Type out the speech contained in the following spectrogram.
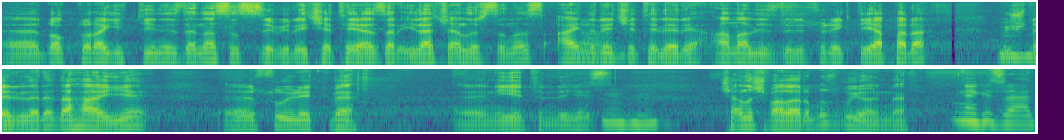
e, doktora gittiğinizde nasıl size bir reçete yazar, ilaç alırsınız. Aynı Doğru. reçeteleri, analizleri sürekli yaparak müşterilere daha iyi e, su üretme e, niyetindeyiz. Hı -hı. Çalışmalarımız bu yönde. Ne güzel.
